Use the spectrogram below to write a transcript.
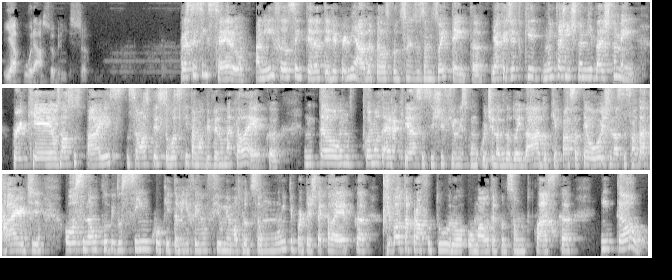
e apurar sobre isso? Para ser sincero, a minha infância inteira teve permeada pelas produções dos anos 80. E acredito que muita gente da minha idade também. Porque os nossos pais são as pessoas que estavam vivendo naquela época. Então, quando eu era criança, assisti filmes como Curtindo a Vida Doidado, que passa até hoje na sessão da tarde, ou se não, O Clube dos Cinco, que também foi um filme, uma produção muito importante daquela época, De Volta para o Futuro, uma outra produção muito clássica. Então,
